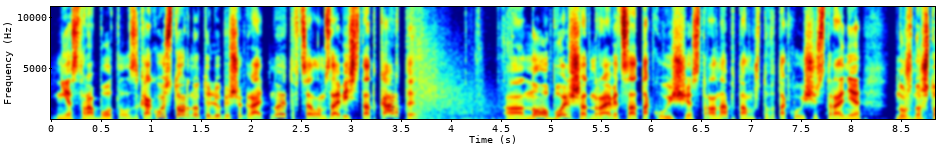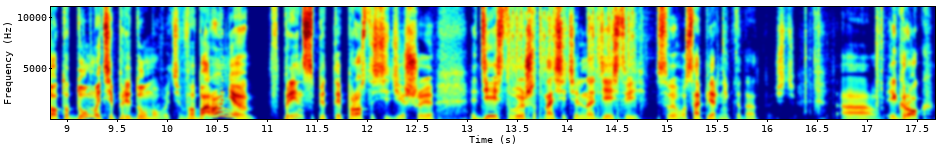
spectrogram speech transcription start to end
не сработал. За какую сторону ты любишь играть? Ну, это в целом зависит от карты. Э, но больше нравится атакующая страна, потому что в атакующей стране нужно что-то думать и придумывать. В обороне, в принципе, ты просто сидишь и действуешь относительно действий своего соперника, да. То есть э, игрок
